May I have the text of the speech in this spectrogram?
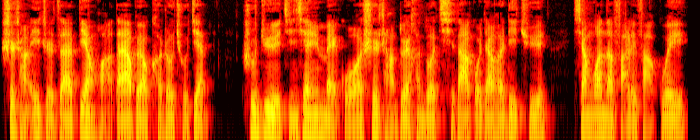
市场一直在变化，大家不要刻舟求剑。数据仅限于美国市场，对很多其他国家和地区相关的法律法规、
